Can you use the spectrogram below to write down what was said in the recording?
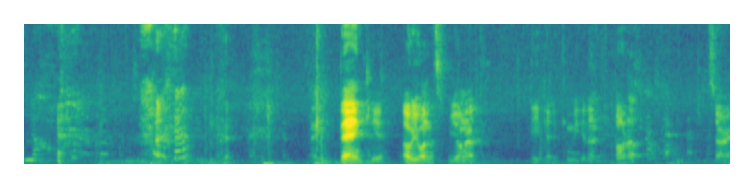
No. Thank you. Oh, you want to? You want to? Can we get a photo? Sorry.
